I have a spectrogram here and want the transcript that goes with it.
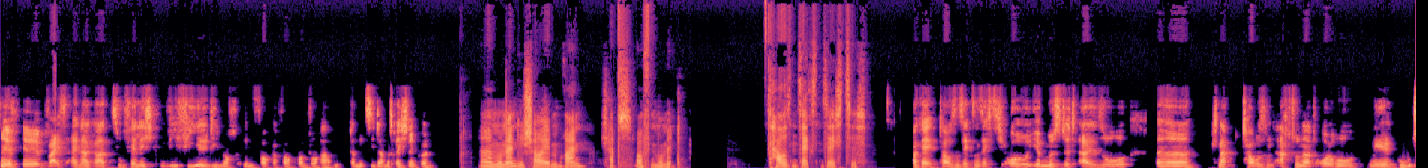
Äh, äh, weiß einer gerade zufällig, wie viel die noch im VKV-Konto haben, damit sie damit rechnen können? Äh, Moment, ich schaue eben rein. Ich hab's offen, Moment. 1066. Okay, 1066 Euro. Ihr müsstet also äh, knapp 1800 Euro, nee, gut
